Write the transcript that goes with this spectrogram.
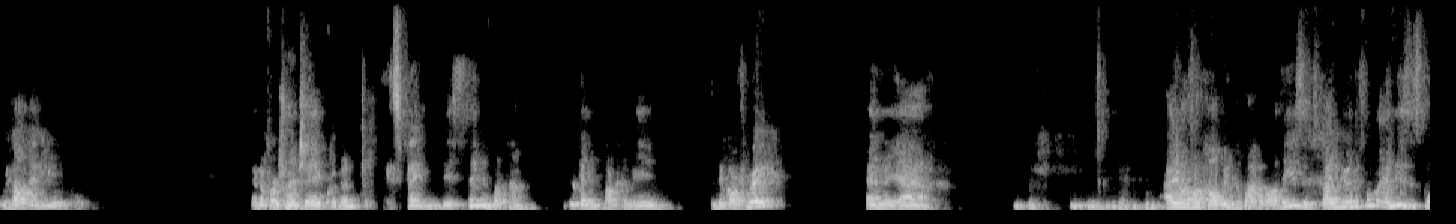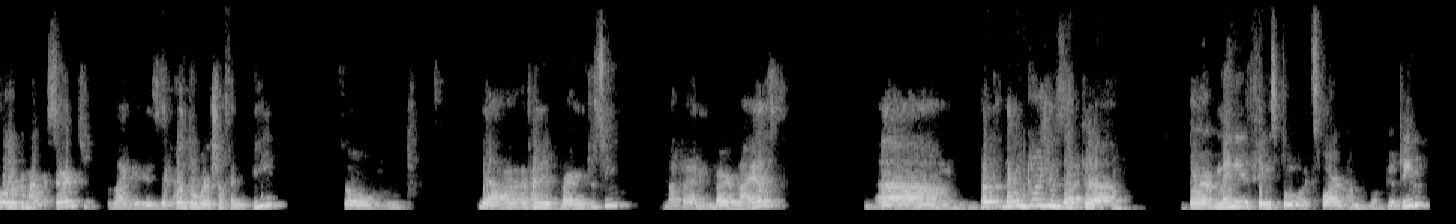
without any loophole. And unfortunately, I couldn't explain this thing, but um, you can talk to me in the coffee break. And yeah, I was not hoping to talk about this. It's very beautiful, and this is closer to my research. Like it's the quantum version of NP. So yeah, I- find it very interesting, but I'm very biased. Um, but the conclusion is that uh, there are many things to explore in quantum computing.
